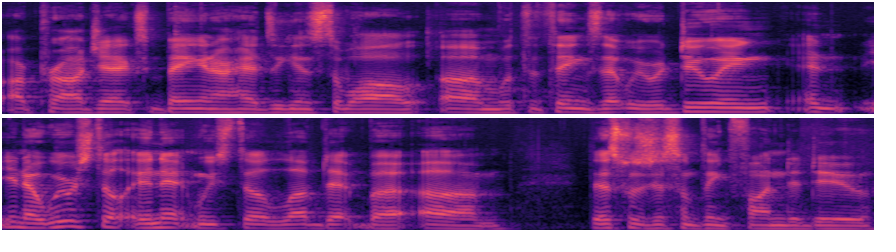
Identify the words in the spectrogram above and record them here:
our projects, banging our heads against the wall um, with the things that we were doing, and you know, we were still in it and we still loved it, but um, this was just something fun to do,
